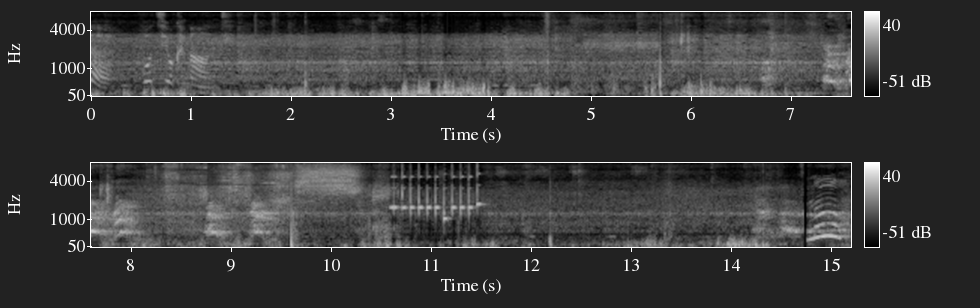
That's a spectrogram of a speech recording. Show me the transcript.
Sir, what's your command? No!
